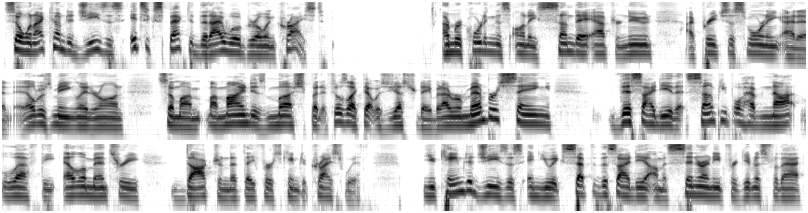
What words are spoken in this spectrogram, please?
So when I come to Jesus, it's expected that I will grow in Christ. I'm recording this on a Sunday afternoon. I preached this morning at an elders meeting later on, so my, my mind is mush, but it feels like that was yesterday. But I remember saying this idea that some people have not left the elementary doctrine that they first came to Christ with. You came to Jesus and you accepted this idea I'm a sinner, I need forgiveness for that,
